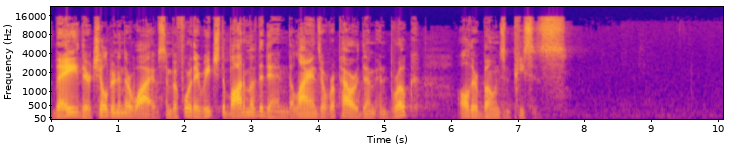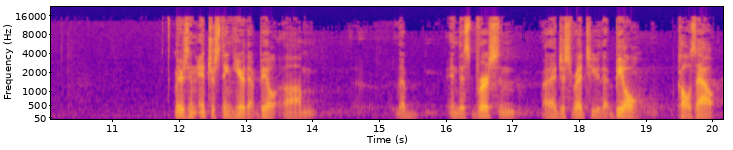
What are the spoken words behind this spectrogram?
They, their children, and their wives. And before they reached the bottom of the den, the lions overpowered them and broke all their bones in pieces. There's an interesting here that Beale, um, the, in this verse, and I just read to you, that Beale calls out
